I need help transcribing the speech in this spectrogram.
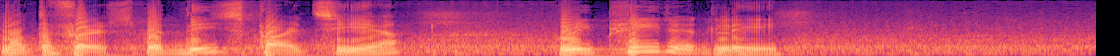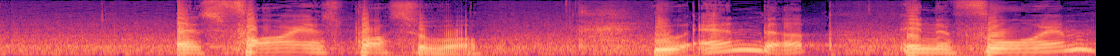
not the first, but these parts here, repeatedly as far as possible, you end up in a form,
